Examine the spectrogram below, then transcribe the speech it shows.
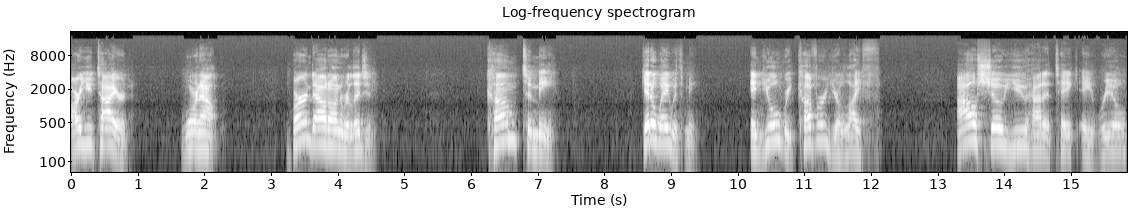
Are you tired, worn out, burned out on religion? Come to me. Get away with me, and you'll recover your life. I'll show you how to take a real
